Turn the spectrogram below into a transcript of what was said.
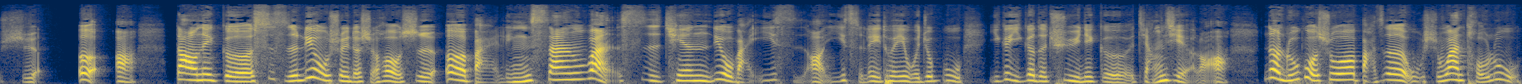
十二啊，到那个四十六岁的时候是二百零三万四千六百一十啊，以此类推，我就不一个一个的去那个讲解了啊。那如果说把这五十万投入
